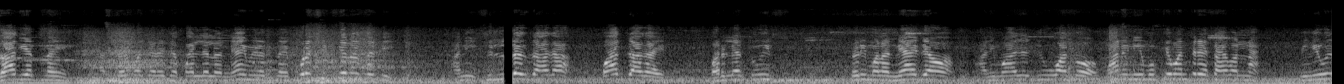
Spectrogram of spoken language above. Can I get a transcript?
जाग येत नाही कर्मचाऱ्याच्या पाल्याला न्याय मिळत नाही प्रशिक्षणासाठी. आणि शिल्लक जागा पाच जागा आहेत. भरल्या चोवीस तरी मला न्याय द्यावा. आणि माझा जीव वाचवा माननीय मुख्यमंत्री साहेबांना मी न्यूज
